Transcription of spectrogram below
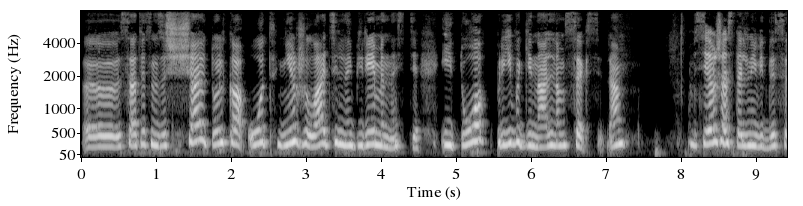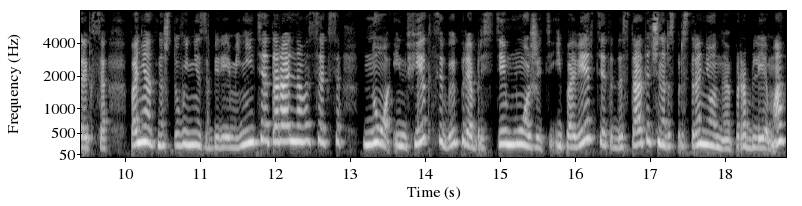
э, соответственно, защищают только от нежелательной беременности, и то при вагинальном сексе, да все же остальные виды секса. Понятно, что вы не забеременеете от орального секса, но инфекции вы приобрести можете. И поверьте, это достаточно распространенная проблема,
